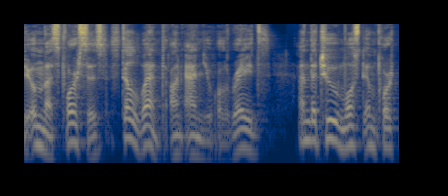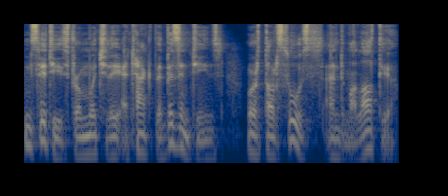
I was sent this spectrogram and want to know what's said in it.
The Ummah's forces still went on annual raids, and the two most important cities from which they attacked the Byzantines were Tarsus and Malatya.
